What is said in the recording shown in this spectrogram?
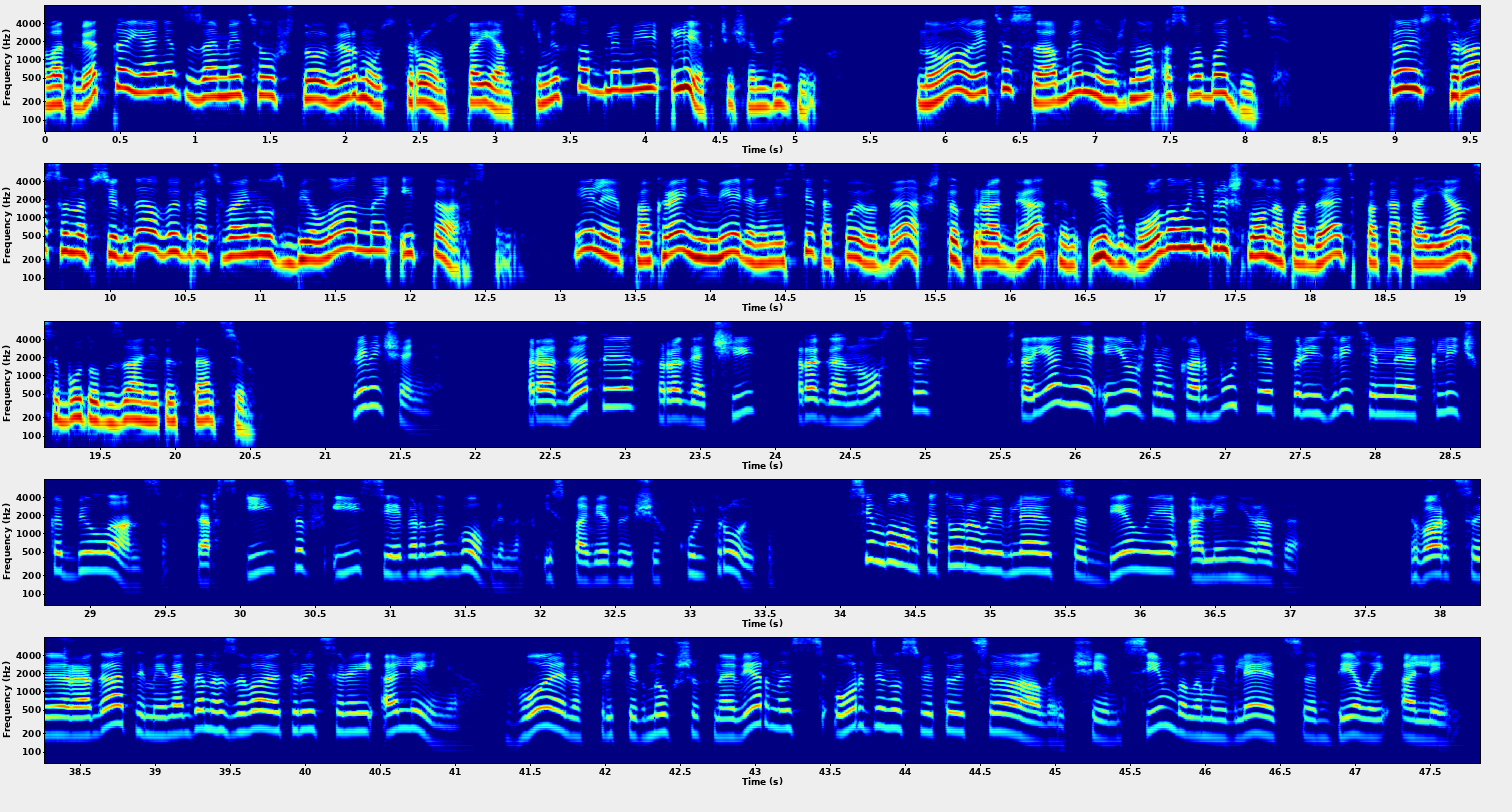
В ответ таянец заметил, что вернуть трон с таянскими саблями легче, чем без них. Но эти сабли нужно освободить. То есть раз и навсегда выиграть войну с Биланной и Тарской. Или, по крайней мере, нанести такой удар, что прогатым и в голову не пришло нападать, пока таянцы будут заняты старцю. Примечание. Рогатые, рогачи, рогоносцы. В Таяне и Южном Карбуте презрительная кличка беланцев, торскийцев и северных гоблинов, исповедующих культ Ройгу, символом которого являются белые оленьи рога. Варцы рогатыми иногда называют рыцарей оленя, воинов, присягнувших на верность ордену Святой Циалы, чьим символом является белый олень.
